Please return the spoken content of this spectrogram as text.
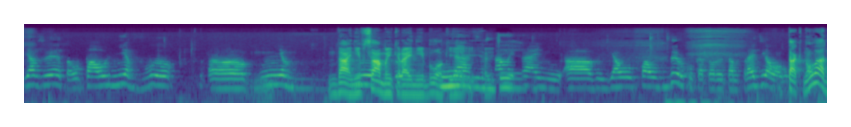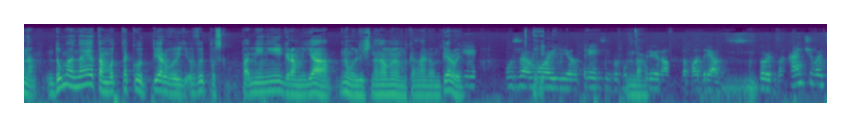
я же это, упал не в, э, не в Да, не в Нет, самый ну, крайний блок. я- да, я- самый Ты- крайний, а я упал в дырку, которую там проделал. Так, ну ладно. Думаю, на этом вот такой первый выпуск по мини-играм я, ну, лично на моем канале он первый. Уже мой э, третий выпуск Да. три раза подряд стоит заканчивать.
